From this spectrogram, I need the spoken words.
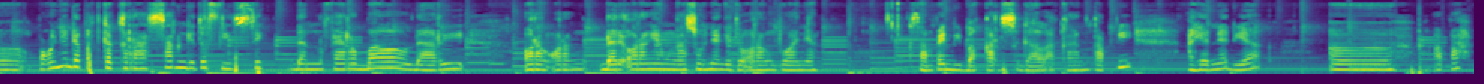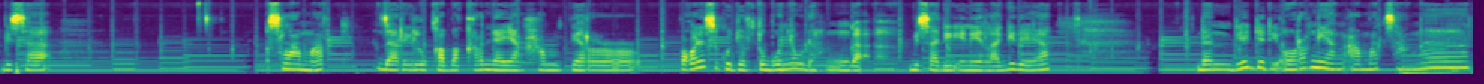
uh, pokoknya dapat kekerasan gitu fisik dan verbal dari orang-orang dari orang yang mengasuhnya gitu orang tuanya. Sampai dibakar segala kan tapi akhirnya dia uh, apa bisa selamat dari luka bakarnya yang hampir pokoknya sekujur tubuhnya udah nggak bisa di ini lagi deh ya. Dan dia jadi orang yang amat sangat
